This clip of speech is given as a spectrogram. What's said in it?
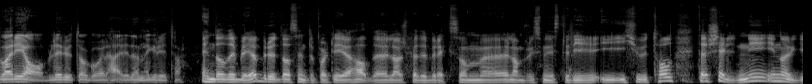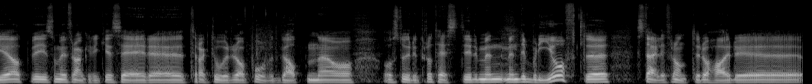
variabler ute og går her i denne gryta. Enda det ble jo brudd da Senterpartiet hadde Lars Peder Brekk som eh, landbruksminister i, i, i 2012. Det er sjelden i, i, Norge at vi som i Frankrike ser eh, traktorer opp hovedgatene og, og store protester, men, men, det blir jo ofte steile fronter og har eh,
